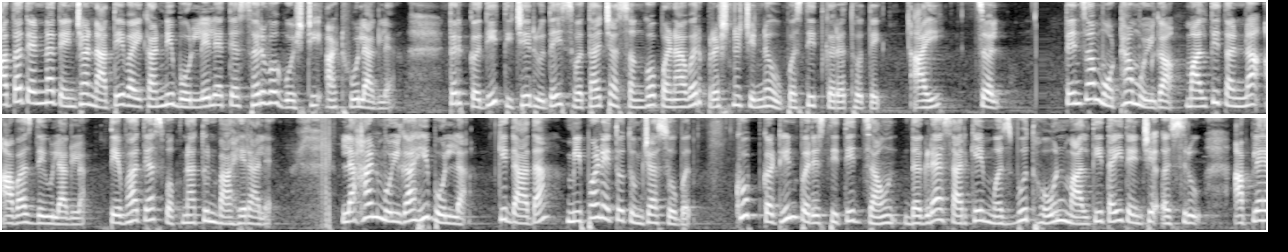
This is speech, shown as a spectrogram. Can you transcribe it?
आता त्यांना त्यांच्या नातेवाईकांनी बोललेल्या त्या सर्व गोष्टी आठवू लागल्या. तर कधी तिचे हृदय स्वतःच्या संगोपणावर प्रश्नचिन्ह उपस्थित करत होते. आई चल. त्यांचा मोठा मुलगा मालती त्यांना आवाज देऊ लागला. तेव्हा त्या स्वप्नातून बाहेर आल्या. लहान मुलगाही बोलला की दादा मी पण येतो तुमच्यासोबत. खूप कठीण परिस्थितीत जाऊन दगडासारखे मजबूत होऊन मालतीताई त्यांचे अश्रू आपल्या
